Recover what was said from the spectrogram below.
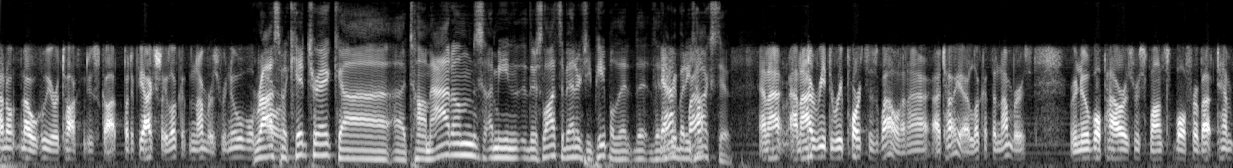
I, don't know who you were talking to, Scott, but if you actually look at the numbers, renewable Ross power, McKitrick, uh, uh, Tom Adams. I mean, there's lots of energy people that that, that yeah, everybody well, talks to. And I and I read the reports as well, and I, I tell you, I look at the numbers. Renewable power is responsible for about 10%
